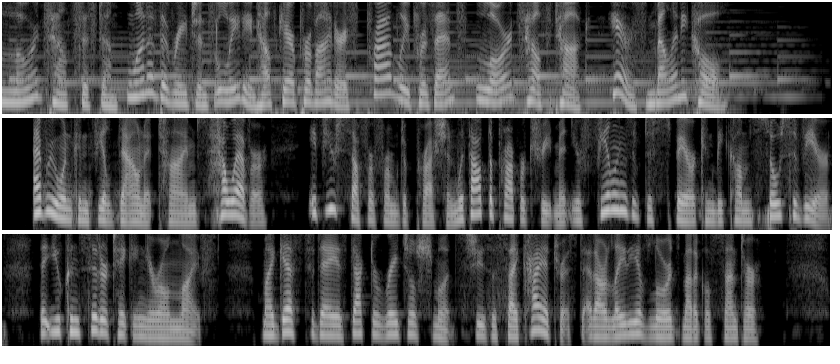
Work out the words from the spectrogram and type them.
Lourdes Health System, one of the region's leading healthcare providers, proudly presents Lourdes Health Talk. Here's Melanie Cole. Everyone can feel down at times. However, if you suffer from depression without the proper treatment, your feelings of despair can become so severe that you consider taking your own life. My guest today is Dr. Rachel Schmutz. She's a psychiatrist at Our Lady of Lourdes Medical Center.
